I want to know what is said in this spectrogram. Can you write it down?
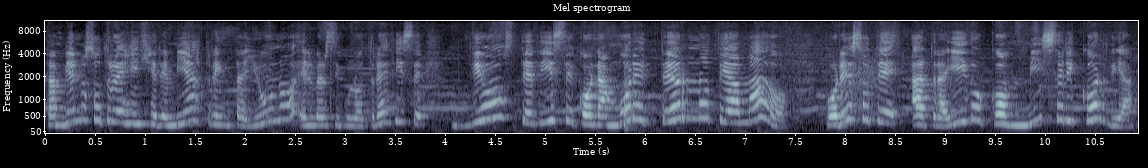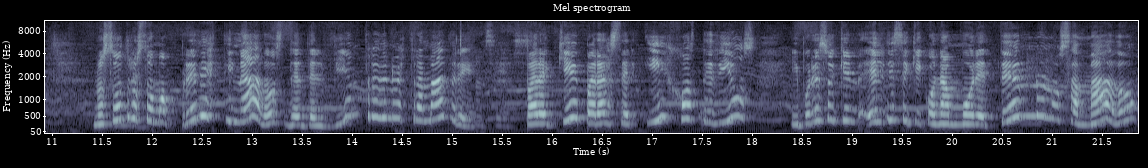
También nosotros en Jeremías 31, el versículo 3 dice, Dios te dice, con amor eterno te he amado, por eso te ha traído con misericordia. Nosotros somos predestinados desde el vientre de nuestra madre. ¿Para qué? Para ser hijos de Dios. Y por eso que Él dice que con amor eterno nos ha amado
